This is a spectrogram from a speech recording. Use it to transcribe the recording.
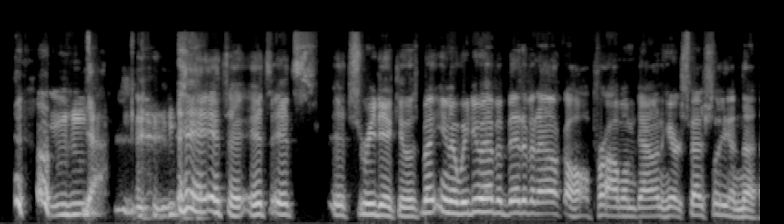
mm-hmm. Yeah. it's a, it's it's it's ridiculous. But you know, we do have a bit of an alcohol problem down here, especially in the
